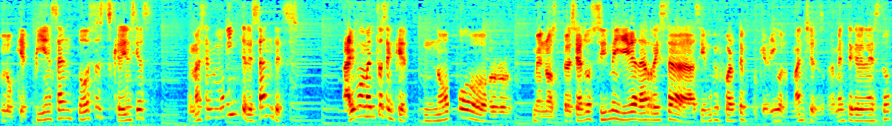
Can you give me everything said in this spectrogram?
lo que piensan, todas esas creencias me hacen muy interesantes. Hay momentos en que no por menospreciarlo sí me llega a dar risa así muy fuerte porque digo, manches, realmente creen esto,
